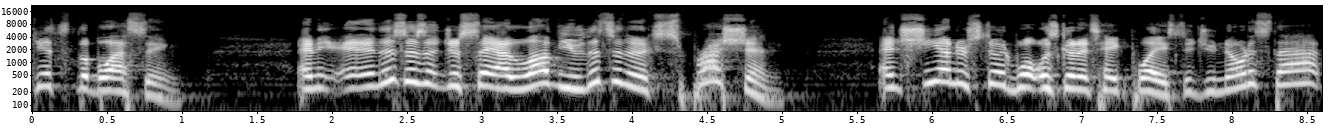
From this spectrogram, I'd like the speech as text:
gets the blessing. And, and this isn't just say, I love you, this is an expression. And she understood what was going to take place. Did you notice that?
